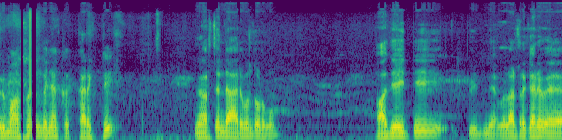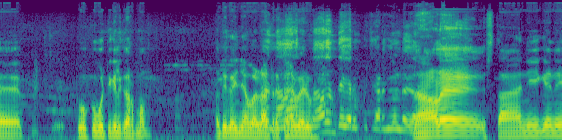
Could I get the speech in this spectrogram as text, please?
ഒരു മാസം കഴിഞ്ഞാൽ കറക്റ്റ് നേർച്ചന്റെ ആരംഭം തുടങ്ങും. ആദ്യമായിട്ട് പിന്നെ വെള്ളാട്ടക്കാരെ തോക്ക് പൊട്ടിക്കൽ കർമ്മം. അത് കഴിഞ്ഞാൽ വെള്ളാട്ടക്കാരെ വരും. നാളെ സ്ഥാനികന്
